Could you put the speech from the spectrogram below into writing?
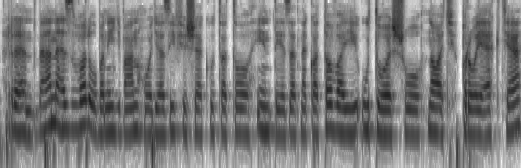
Rendben, ez valóban így van, hogy az Ifjúságkutató Intézetnek a tavalyi utolsó nagy projektje,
